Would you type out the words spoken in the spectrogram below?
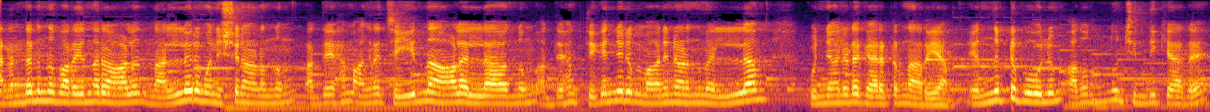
അനന്തൻ എന്ന് പറയുന്ന ഒരാൾ നല്ലൊരു മനുഷ്യനാണെന്നും അദ്ദേഹം അങ്ങനെ ചെയ്യുന്ന ആളല്ല എന്നും അദ്ദേഹം തികഞ്ഞൊരു മാനിനാണെന്നും എല്ലാം കുഞ്ഞാലിയുടെ ക്യാരക്ടറിന് അറിയാം. എന്നിട്ട് പോലും അതൊന്നും ചിന്തിക്കാതെ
